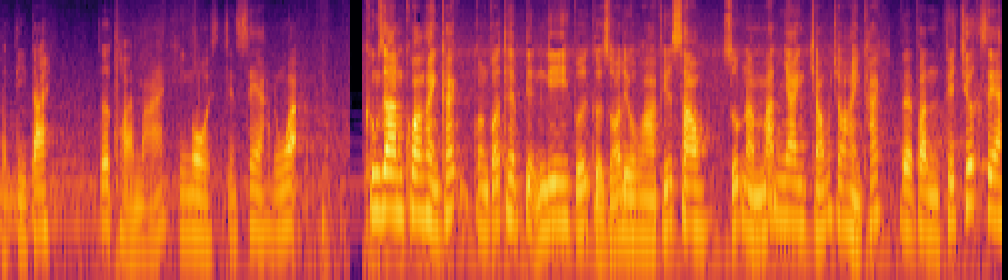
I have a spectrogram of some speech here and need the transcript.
và tì tay. Rất thoải mái khi ngồi trên xe, đúng không ạ? Không gian khoang hành khách còn có thêm tiện nghi với cửa gió điều hòa phía sau, giúp làm mát nhanh chóng cho hành khách. Về phần phía trước xe,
